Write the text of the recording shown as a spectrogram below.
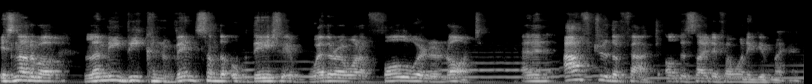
It's not about let me be convinced on the updation whether I want to follow it or not, and then after the fact I'll decide if I want to give my hand.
